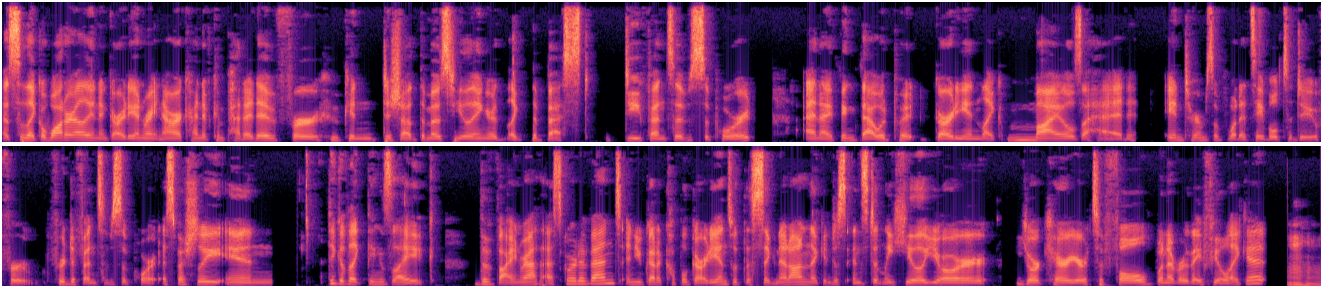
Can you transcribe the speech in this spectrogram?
Uh, So like a water Ellie and a guardian right now are kind of competitive for who can dish out the most healing or like the best defensive support. And I think that would put Guardian like miles ahead in terms of what it's able to do for for defensive support, especially in think of like things like the Vinewrath escort event, and you've got a couple guardians with the signet on, and they can just instantly heal your your carrier to full whenever they feel like it. hmm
